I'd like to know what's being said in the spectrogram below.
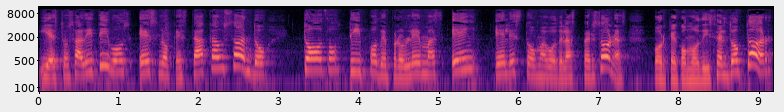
Y estos aditivos es lo que está causando todo tipo de problemas en el estómago de las personas, porque como dice el doctor,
